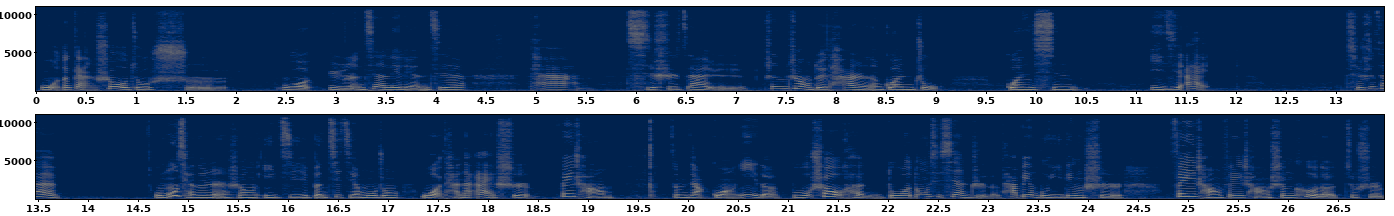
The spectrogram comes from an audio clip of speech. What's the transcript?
我的感受就是，我与人建立连接，它其实在于真正对他人的关注、关心以及爱。其实，在我目前的人生以及本期节目中，我谈的爱是非常怎么讲广义的，不受很多东西限制的。它并不一定是非常非常深刻的，就是。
